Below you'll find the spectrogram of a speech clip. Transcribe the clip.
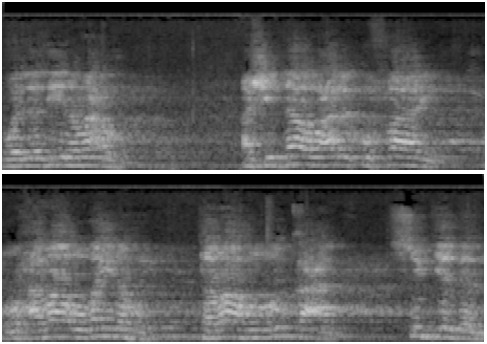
والذين معه أشداء على الكفار رحماء بينهم تراهم ركعا سجدا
